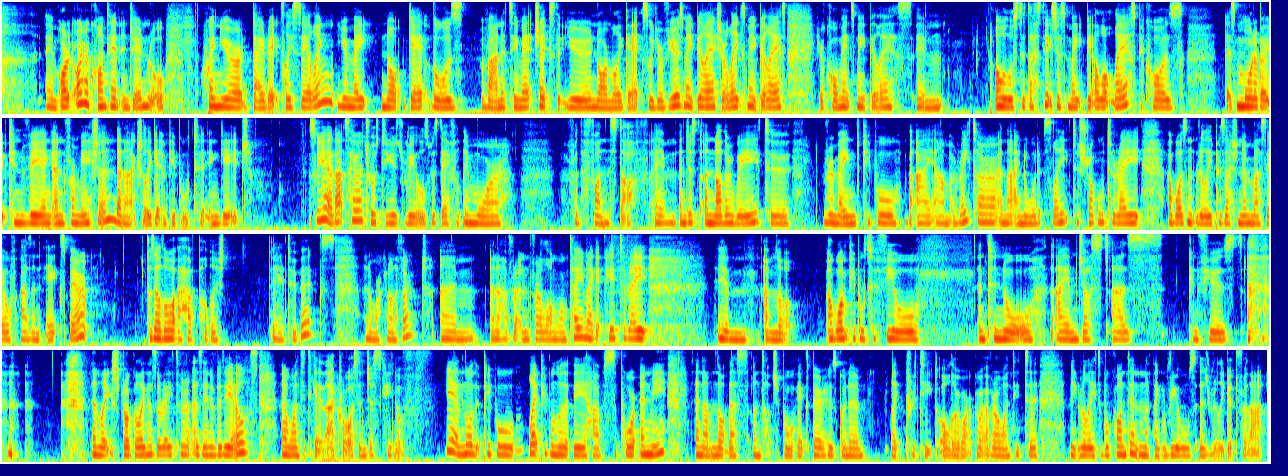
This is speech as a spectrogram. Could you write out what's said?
um, or, or your content in general, when you're directly selling, you might not get those vanity metrics that you normally get. So your views might be less, your likes might be less, your comments might be less. Um, all those statistics just might be a lot less because it's more about conveying information than actually getting people to engage. So yeah, that's how I chose to use Reels was definitely more for the fun stuff um, and just another way to remind people that I am a writer and that I know what it's like to struggle to write. I wasn't really positioning myself as an expert because although I have published uh, two books, and I'm working on a third. Um, and I have written for a long, long time, and I get paid to write. Um, I'm not. I want people to feel and to know that I am just as confused and like struggling as a writer as anybody else. And wanted to get that across and just kind of yeah, know that people let people know that they have support in me and I'm not this untouchable expert who's gonna like critique all their work or whatever. I wanted to make relatable content and I think Reels is really good for that.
